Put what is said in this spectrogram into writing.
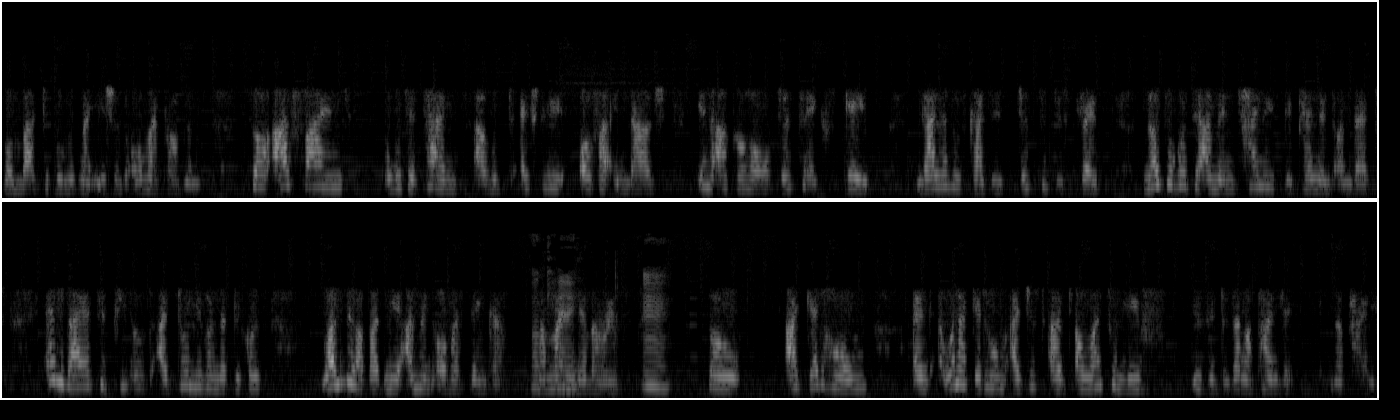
bombard people with my issues or my problems. So I find, which at times, I would actually offer indulge in alcohol just to escape, just to distress. Not to go to, I'm entirely dependent on that. Anxiety pills, I do live on that because one thing about me, I'm an overthinker. Okay. My mind never rests. Mm. So I get home, and when I get home, I just I, I want to leave izinto zangaphandle ngaphandle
